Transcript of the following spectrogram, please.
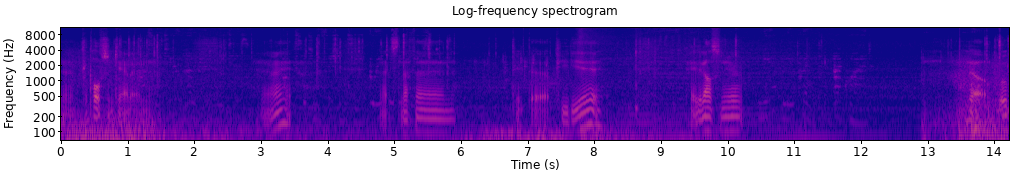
Uh, propulsion cannon. Alright. That's nothing. Take the PDA. Anything else in here? No. Oop.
